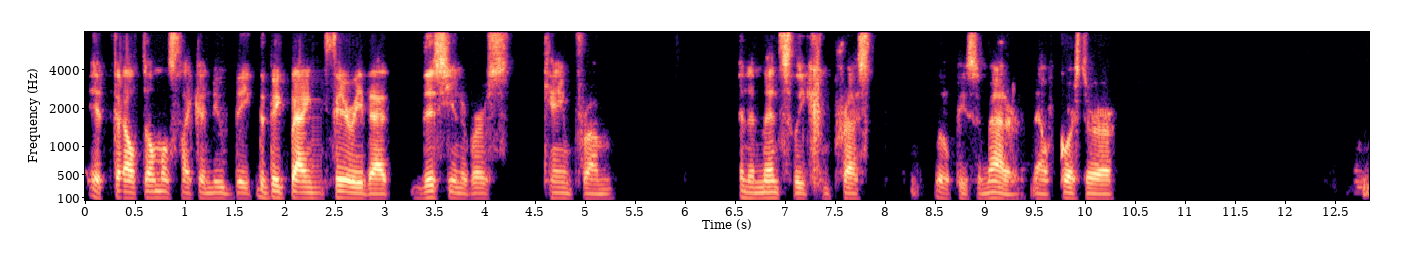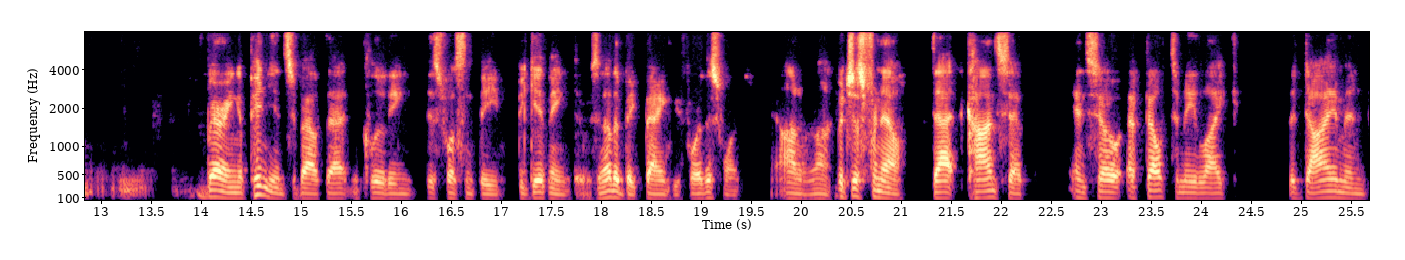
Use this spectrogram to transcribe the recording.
it felt almost like a new big, the Big Bang Theory that this universe came from an immensely compressed little piece of matter. Now, of course, there are varying opinions about that, including this wasn't the beginning. There was another Big Bang before this one, on and on. But just for now, that concept. And so it felt to me like the diamond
